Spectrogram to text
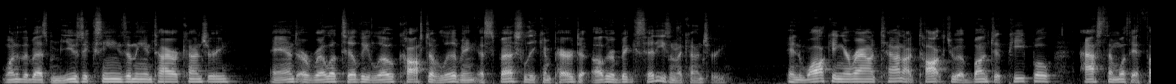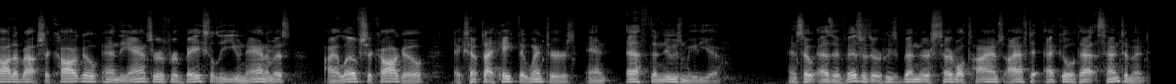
one of the best music scenes in the entire country, and a relatively low cost of living, especially compared to other big cities in the country. In walking around town, I talked to a bunch of people, asked them what they thought about Chicago, and the answers were basically unanimous. I love Chicago, except I hate the winters, and F the news media. And so, as a visitor who's been there several times, I have to echo that sentiment.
